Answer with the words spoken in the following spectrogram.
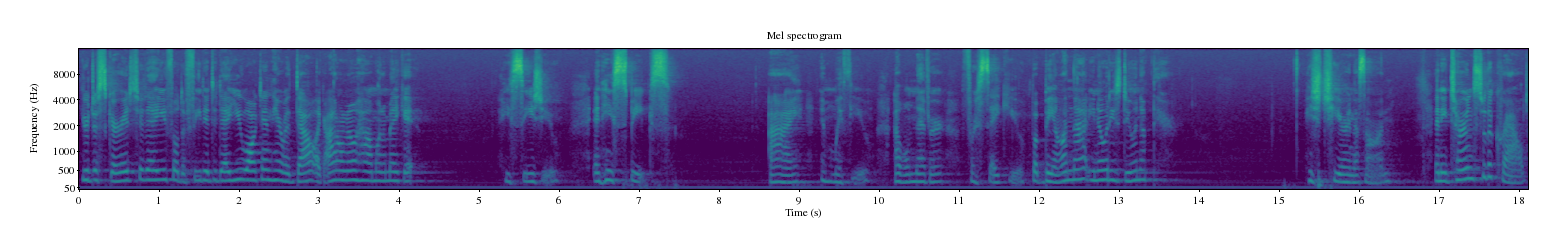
You're discouraged today, you feel defeated today, you walked in here with doubt, like, I don't know how I'm going to make it. He sees you, and he speaks. I am with you. I will never forsake you. But beyond that, you know what he's doing up there? He's cheering us on. And he turns to the crowd.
